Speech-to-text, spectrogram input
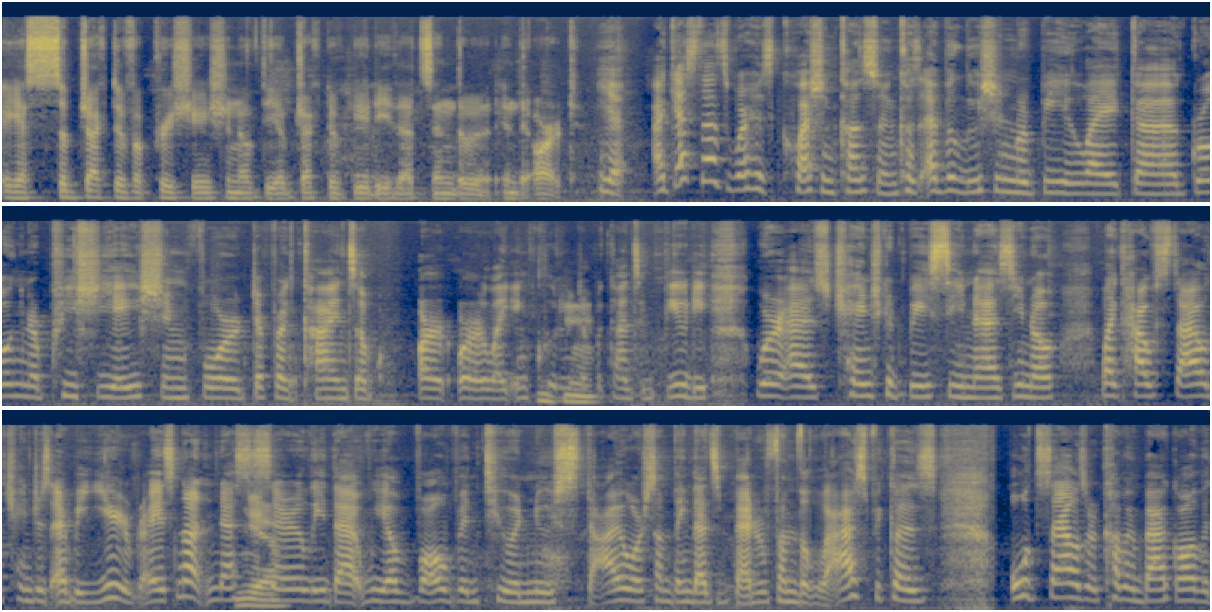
I guess subjective appreciation of the objective beauty that's in the in the art. Yeah, I guess that's where his question comes from because evolution would be like uh, growing an appreciation for different kinds of art or like including mm-hmm. different kinds of beauty, whereas change could be seen as you know like how style changes every year, right? It's not necessarily that we evolve into a new style or something that's better from the last because old styles are coming back all the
